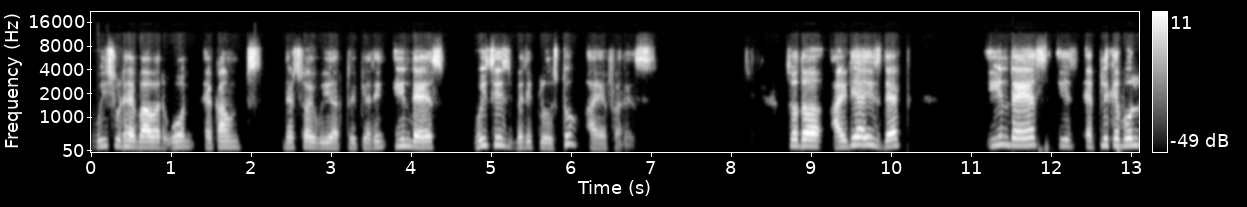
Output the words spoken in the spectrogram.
we should have our own accounts. That's why we are preparing Ind AS which is very close to IFRS. So the idea is that Ind AS is applicable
